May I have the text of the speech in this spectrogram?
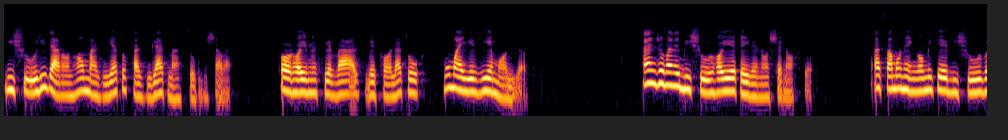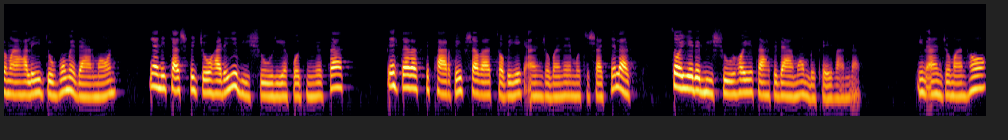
بیشعوری در آنها مزیت و فضیلت محسوب می شود کارهایی مثل وضع، وکالت و ممیزی مالیات. انجمن بیشورهای غیر ناشناخته از همان هنگامی که بیشور به مرحله دوم درمان یعنی کشف جوهره بیشوری خود می‌رسد بهتر است که ترغیب شود تا به یک انجمن متشکل از سایر بیشورهای تحت درمان بپیوندد. این انجمنها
